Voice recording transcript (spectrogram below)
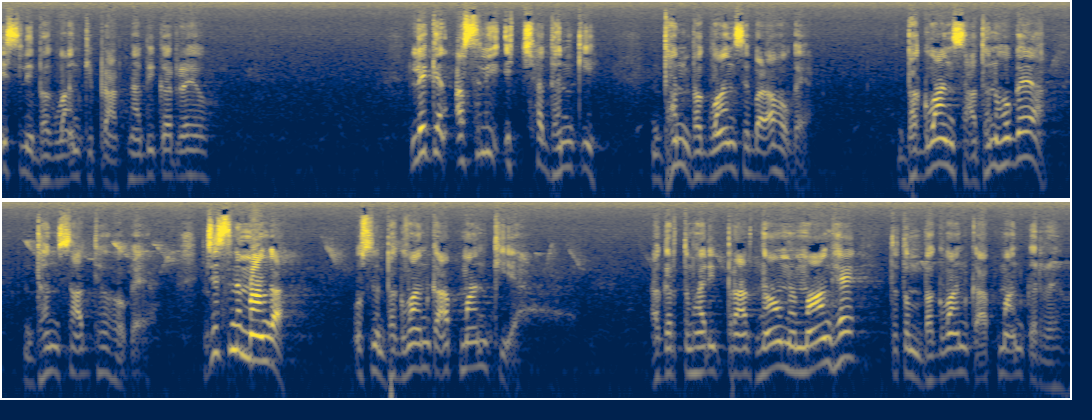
इसलिए भगवान की प्रार्थना भी कर रहे हो। लेकिन असली इच्छा धन की, धन भगवान से बड़ा हो गया। भगवान साधन हो गया, धन साध्य हो गया। जिसने मांगा, उसने भगवान का अपमान किया। अगर तुम्हारी प्रार्थनाओं में मांग है तो तुम भगवान का अपमान कर रहे हो।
